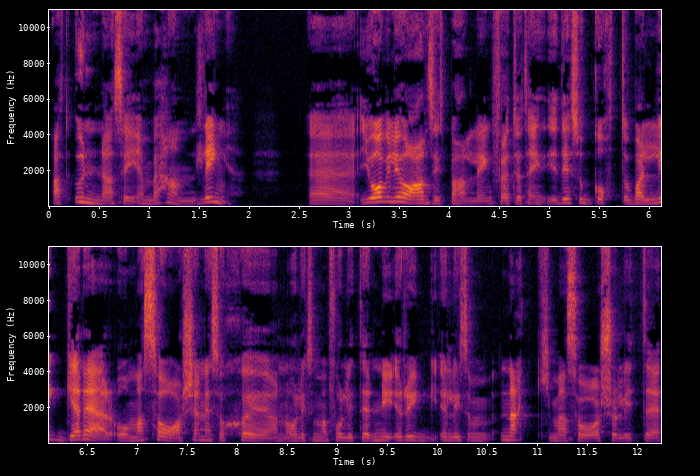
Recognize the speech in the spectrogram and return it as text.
att unna sig en behandling. Eh, jag vill ju ha ansiktsbehandling för att jag tänkte det är så gott att bara ligga där och massagen är så skön och liksom man får lite ny, rygg, liksom nackmassage och lite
